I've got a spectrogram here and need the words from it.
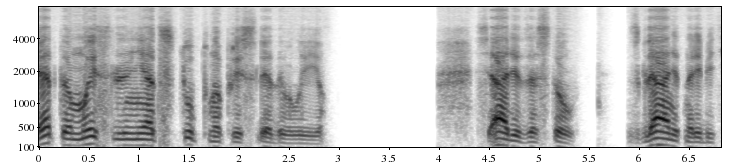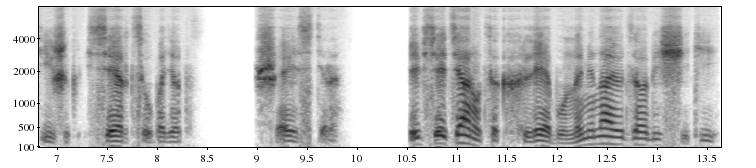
эта мысль неотступно преследовала ее. Сядет за стол, взглянет на ребятишек, сердце упадет. Шестеро. И все тянутся к хлебу, наминают за обе щеки.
